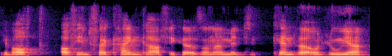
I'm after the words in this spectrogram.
Ihr braucht auf jeden Fall keinen Grafiker, sondern mit Canva und Lumia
